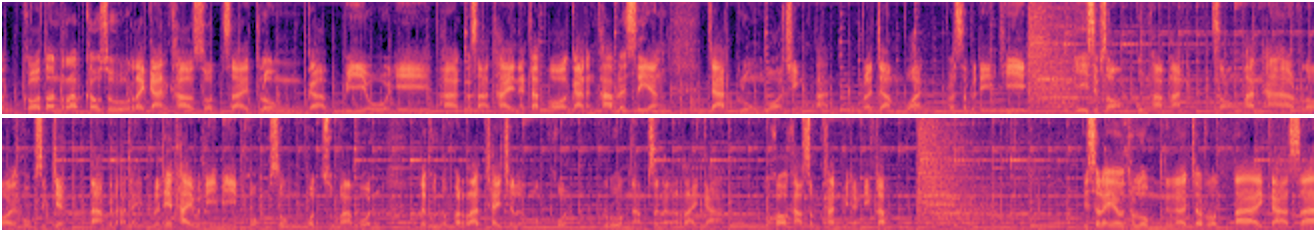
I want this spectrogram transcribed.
ครับ ขอต้อนรับเข้าสู่รายการข่าวสดสายตรงกับ VOA ภาคภาษาไทยนะครับ ออกอากาศทั้งภาพและเสียงจากกรุงวอชิงตัน ประจำวันพฤหัสบดีที่ 22 กุมภาพันธ์ 2567 ตามเวลาในประเทศไทยวันนี้มีผมทรงพจน์สุภาพล และคุณนพรัตน์ชัยเฉลิมมงคล ร่วมนำเสนอรายการ หัวข้อข่าวสำคัญมีดังนี้ครับอิสราเอลถล่มเหนือจรดใต้กาซา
